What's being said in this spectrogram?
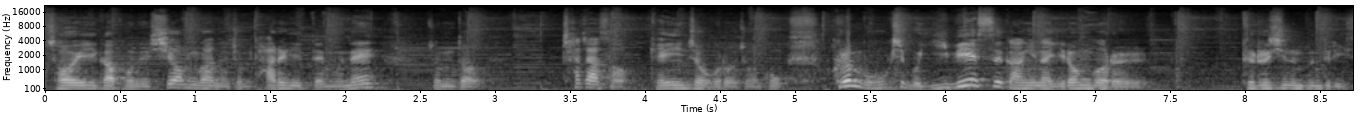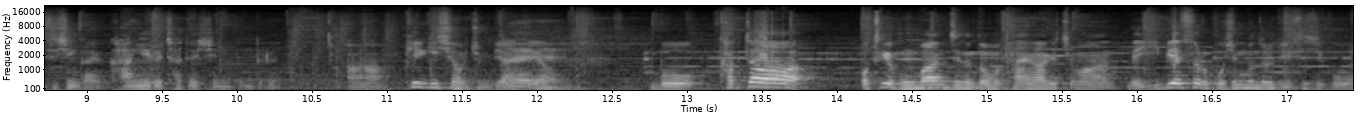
저희가 보는 시험과는 좀 다르기 때문에 좀 더 찾아서 개인적으로 좀 공... 그럼 뭐 혹시 뭐 EBS 강의나 이런 거를 들으시는 분들이 있으신가요? 강의를 찾으시는 분들은? 아, 필기 시험 준비할 네, 때요. 네. 뭐 각자 어떻게 공부하는지는 너무 다양하겠지만 네, EBS로 보신 분들도 있으시고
